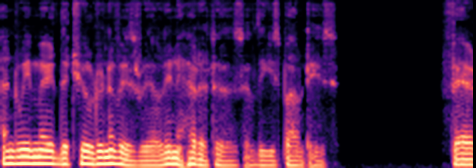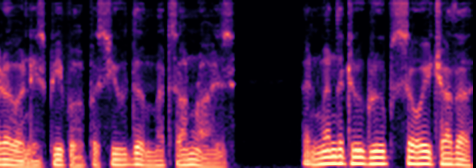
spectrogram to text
and we made the children of Israel inheritors of these bounties. Pharaoh and his people pursued them at sunrise, and when the two groups saw each other,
